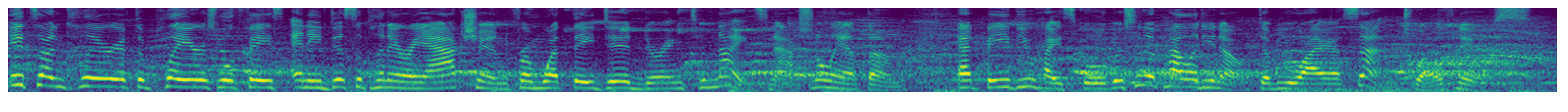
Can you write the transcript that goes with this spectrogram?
It's unclear if the players will face any disciplinary action from what they did during tonight's national anthem. At Bay View High School, Christina Palladino, WISN 12 News.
